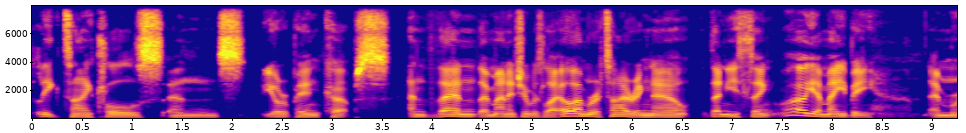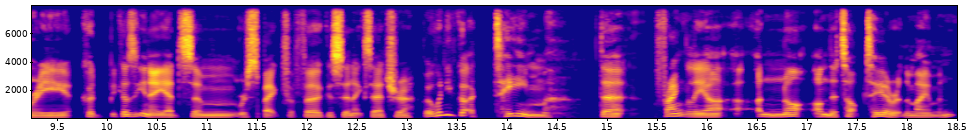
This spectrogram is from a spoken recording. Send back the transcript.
league titles and European Cups, and then their manager was like, oh, I'm retiring now, then you think, well, yeah, maybe. Emery could because you know he had some respect for Ferguson, etc. But when you've got a team that frankly are, are not on the top tier at the moment.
